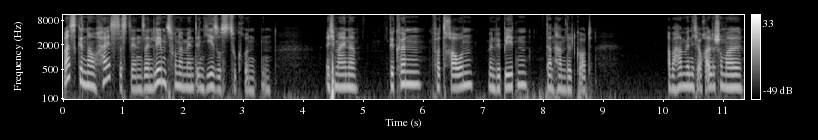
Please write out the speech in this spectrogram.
Was genau heißt es denn, sein Lebensfundament in Jesus zu gründen? Ich meine, wir können vertrauen, wenn wir beten, dann handelt Gott. Aber haben wir nicht auch alle schon mal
